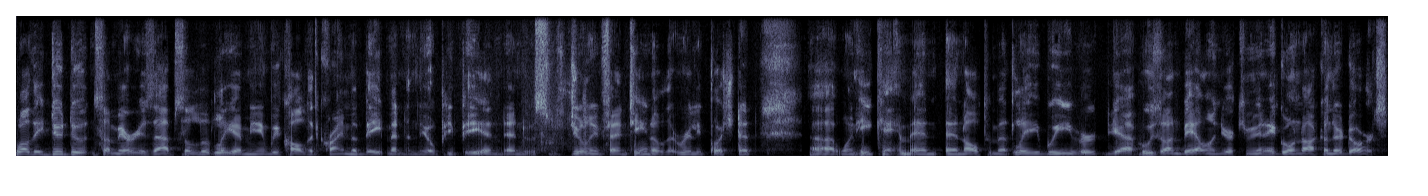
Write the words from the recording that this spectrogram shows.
Well, they do do it in some areas, absolutely. I mean, we called it crime abatement in the OPP, and, and it was Julian Fantino that really pushed it uh, when he came. And and ultimately, we were, yeah, who's on bail in your community? Go knock on their doors,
